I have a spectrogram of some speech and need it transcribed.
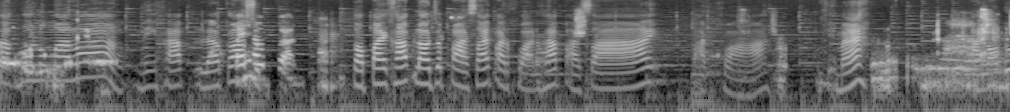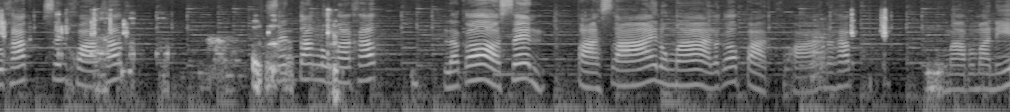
จากบนลงมาล่างนี่ครับ แล้วก็ไม่เท่ากันต่อไปครับเราจะปาดซ้ายปาดขวานะครับ ปาดซ้ายปาดขวาโอเคไหมอ่าลองดูครับ เส้นขวาครับ เส้นตั้งลงมาครับ แล้วก็เส้น ปาดซ้ายลงมาแล้วก็ปาดขวานะครับลงมาประมาณนี้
